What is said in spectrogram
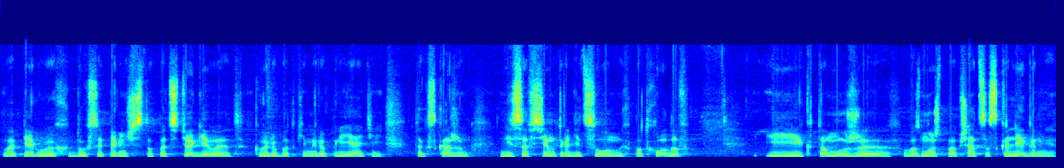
Во-первых, дух соперничества подстегивает к выработке мероприятий, так скажем, не совсем традиционных подходов. И к тому же возможность пообщаться с коллегами,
